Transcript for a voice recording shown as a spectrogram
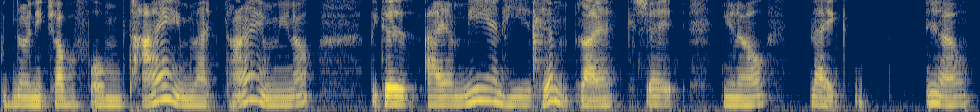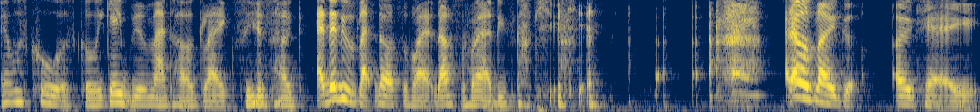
we'd known each other from time, like time, you know, because I am me and he is him, like straight, you know, like, you know, it was cool. It was cool. He gave me a mad hug, like serious hug, and then he was like, "No, it's fine. That's need to hug you again." and I was like, "Okay."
